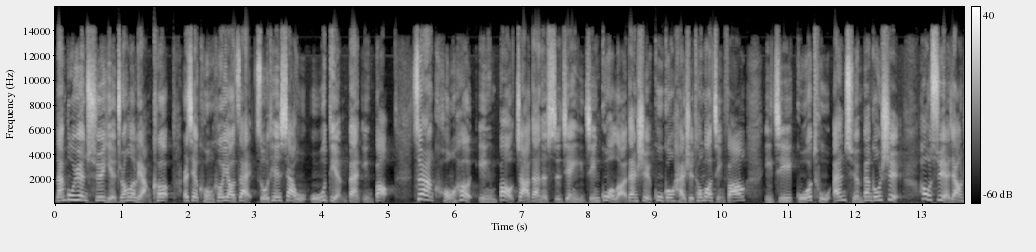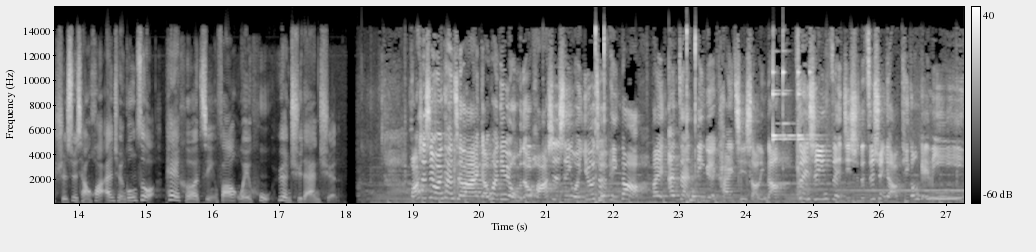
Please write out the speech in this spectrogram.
南部院区区也装了两颗，而且恐吓要在昨天下午五点半引爆。虽然恐吓引爆炸弹的时间已经过了，但是故宫还是通报警方以及国土安全办公室，后续也将持续强化安全工作，配合警方维护院区的安全。华视新闻看起来，赶快订阅我们的华视新闻 YouTube 频道，欢迎按赞、订阅、开启小铃铛，最新最及时的资讯要提供给你。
